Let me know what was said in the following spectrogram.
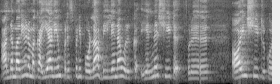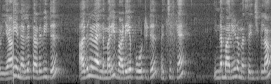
அந்த மாதிரியும் நம்ம கையாலையும் ப்ரெஸ் பண்ணி போடலாம். அப்படி இல்லைன்னா ஒரு க- எண்ணெய் ஷீட்டு ஒரு ஆயில் ஷீட் இருக்கும் இல்லையா? நல்லா தடவிட்டு அதில் நான் இந்த மாதிரி வடையை போட்டுட்டு வச்சுருக்கேன். இந்த மாதிரியும் நம்ம செஞ்சுக்கலாம்.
